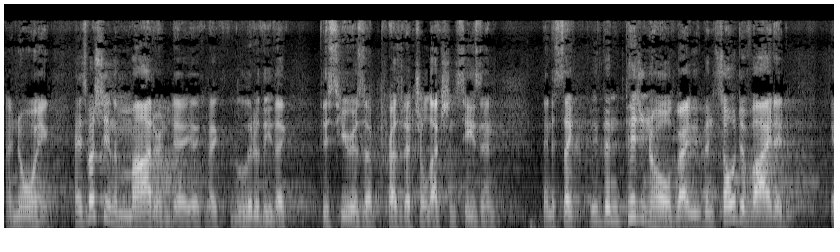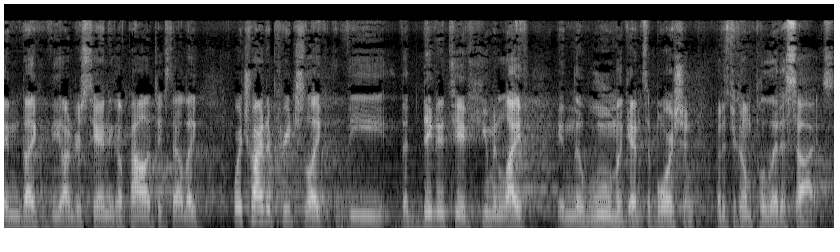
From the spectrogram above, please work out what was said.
annoying. And especially in the modern day, like, like literally like this year is a presidential election season. And it's like we've been pigeonholed, right? We've been so divided in like the understanding of politics that like we're trying to preach like the, the dignity of human life in the womb against abortion, but it's become politicized.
